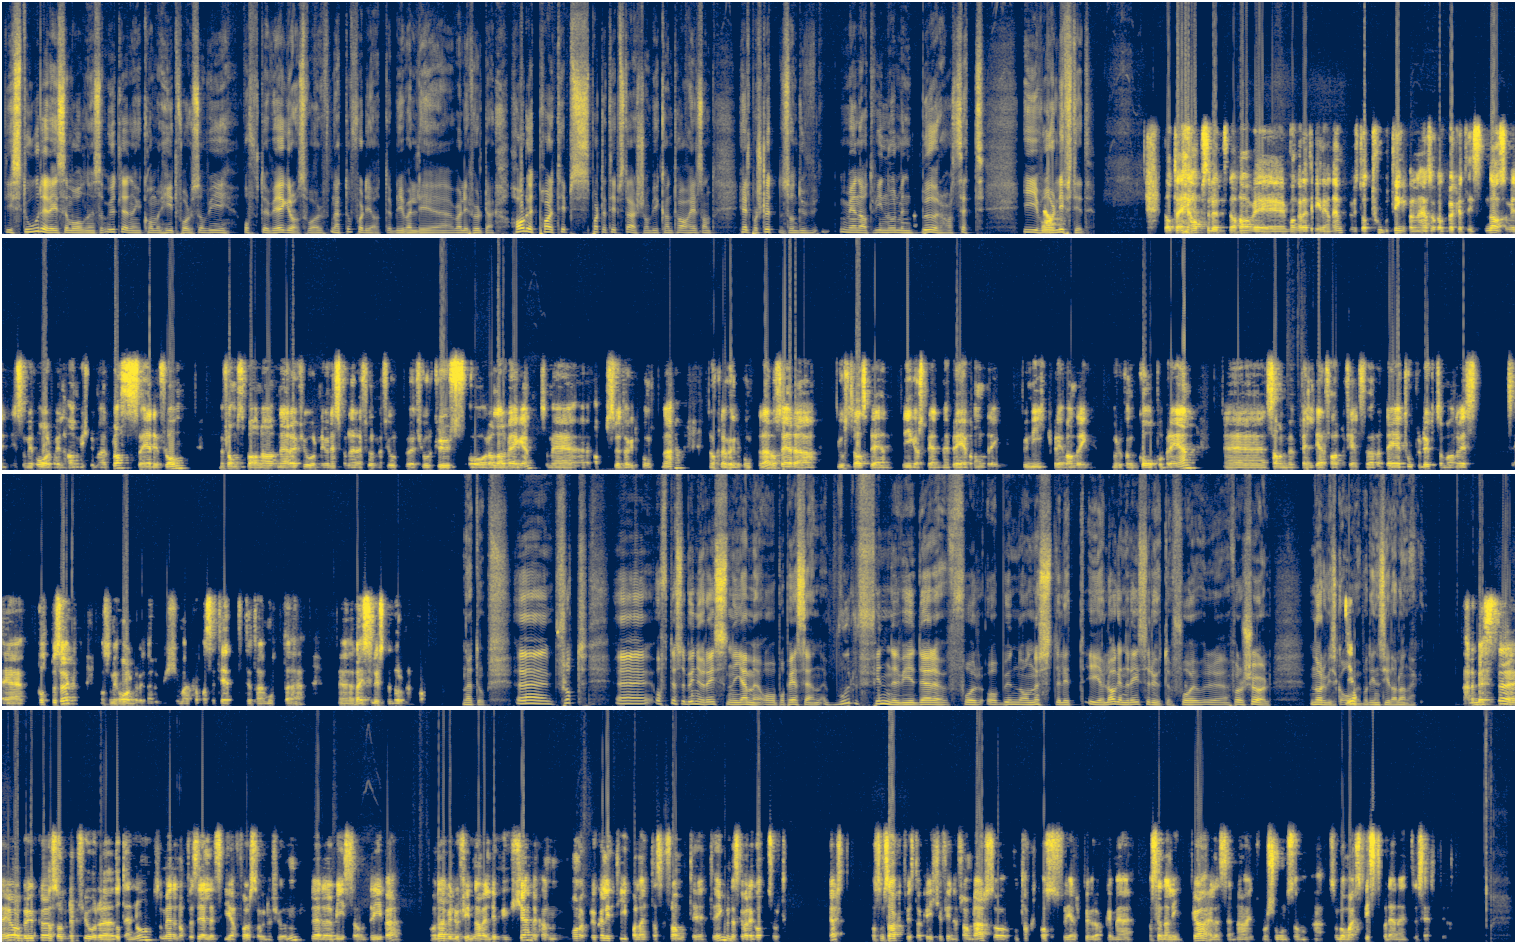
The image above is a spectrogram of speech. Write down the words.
de store reisemålene som utlendinger kommer hit for, som vi ofte vegrer oss for, nettopp fordi at det blir veldig, veldig fullt der. Har du et par tips, par tips der som vi kan ta helt, sånn, helt, på slutten, som du mener at vi nordmenn bør ha sett i vår ja. livstid? Jeg absolutt. Da har vi mange av de tingene jeg har nevnt. Hvis du har to ting på denne såkalt bucketlisten da, som, i, som i år vil ha mye mer plass, så er det Flåm med Flåmsbana, Nærøyfjorden, UNESCO Nærøyfjorden med fjord, Fjordcruise og Rallarvegen, som er absolutt høydepunktene. Noen av høydepunktene der. Og så er det Jostedalsbreen, Nigersbreen med brevandring, unik brevandring hvor du kan gå på breen eh, sammen med veldig erfarne fjellførere. Det er to produkter som vanligvis er godt besøkt, og som i år vil være mye mer kapasitet til å ta imot eh, reiselystne nordmenn på. Nettopp. Eh, flott. Eh, ofte så begynner jo reisen hjemme og på PC-en. Hvor finner vi dere for å begynne å nøste litt i å lage en reiserute for, eh, for oss sjøl når vi skal over på din side av landet? Ja, det beste er å bruke sognefjord.no, som er den offisielle sida for Sognefjorden. Det er det vi som driver. Og Der vil du finne veldig mye. Du kan, må nok bruke litt tid på å lete seg fram til ting, men det skal være godt sortert. Og som sagt, Hvis dere ikke finner fram der, så kontakt oss, så hjelper vi dere med å sende linker eller sende informasjon som, som går mer spisst på det en er interessert i.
